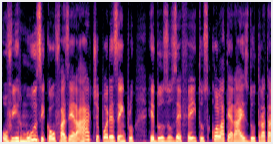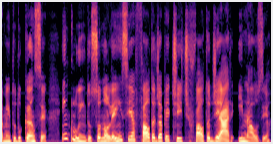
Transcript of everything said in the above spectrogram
Ouvir música ou fazer arte, por exemplo, reduz os efeitos colaterais do tratamento do câncer, incluindo sonolência, falta de apetite, falta de ar e náusea.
